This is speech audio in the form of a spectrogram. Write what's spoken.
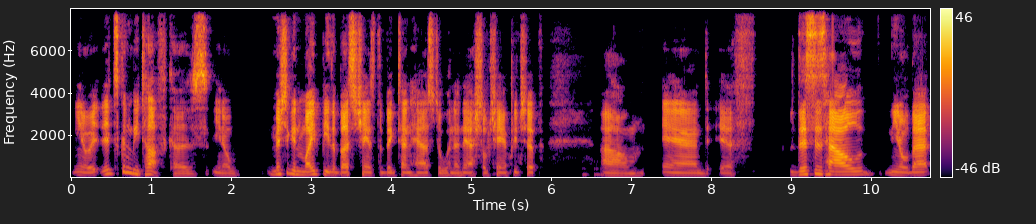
you know, it, it's going to be tough because, you know, Michigan might be the best chance the Big Ten has to win a national championship. Um, and if this is how you know that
